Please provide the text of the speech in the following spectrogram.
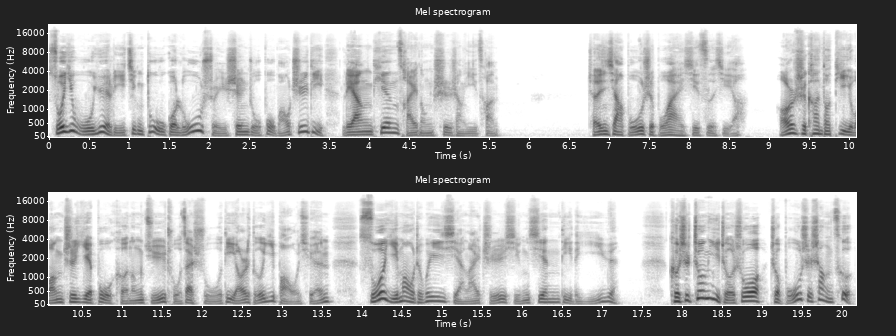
所以五月里竟渡过泸水，深入不毛之地，两天才能吃上一餐。臣下不是不爱惜自己啊，而是看到帝王之业不可能举处在蜀地而得以保全，所以冒着危险来执行先帝的遗愿。可是争议者说，这不是上策。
